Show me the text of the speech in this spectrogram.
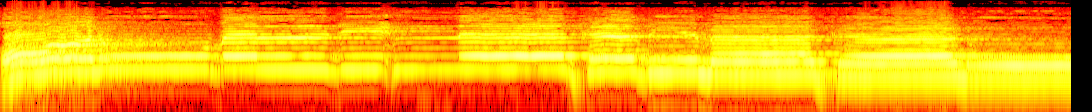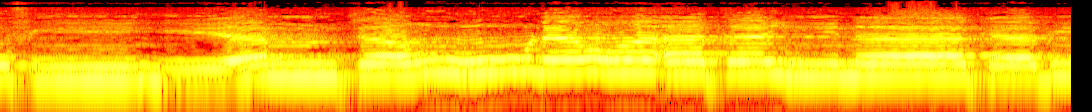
قالوا بل جئناك بما كانوا فيه يمترون وأتيناك بما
